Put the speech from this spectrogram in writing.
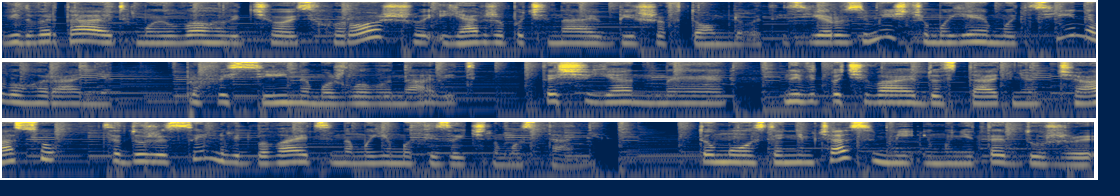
відвертають мою увагу від чогось хорошого, і я вже починаю більше втомлюватись. Я розумію, що моє емоційне вигорання, професійне, можливо, навіть те, що я не, не відпочиваю достатньо часу, це дуже сильно відбувається на моєму фізичному стані. Тому останнім часом мій імунітет дуже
